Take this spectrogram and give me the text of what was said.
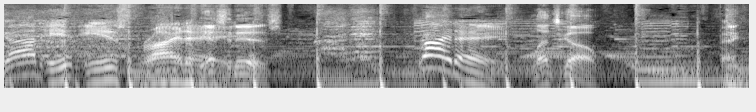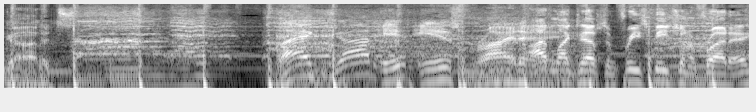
God it is Friday. Yes, it is. Friday. Let's go. Thank God it's. Thank God it is Friday. I'd like to have some free speech on a Friday.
